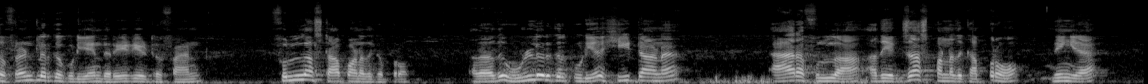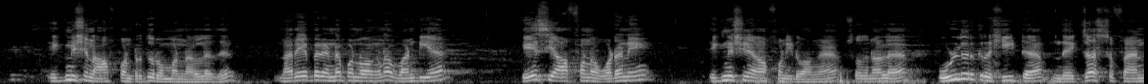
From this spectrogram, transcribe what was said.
ஸோ ஃப்ரண்ட்டில் இருக்கக்கூடிய இந்த ரேடியேட்டர் ஃபேன் ஃபுல்லாக ஸ்டாப் ஆனதுக்கப்புறம் அதாவது உள்ளே இருக்கக்கூடிய ஹீட்டான ஏரை ஃபுல்லாக அது எக்ஸாஸ்ட் பண்ணதுக்கப்புறம் நீங்கள் இக்னிஷன் ஆஃப் பண்ணுறது ரொம்ப நல்லது. நிறைய பேர் என்ன பண்ணுவாங்கன்னா வண்டியை ஏசி ஆஃப் பண்ண உடனே இக்னிஷனை ஆஃப் பண்ணிவிடுவாங்க ஸோ அதனால் உள்ளே இருக்கிற ஹீட்டை இந்த எக்ஸாஸ்ட் ஃபேன்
